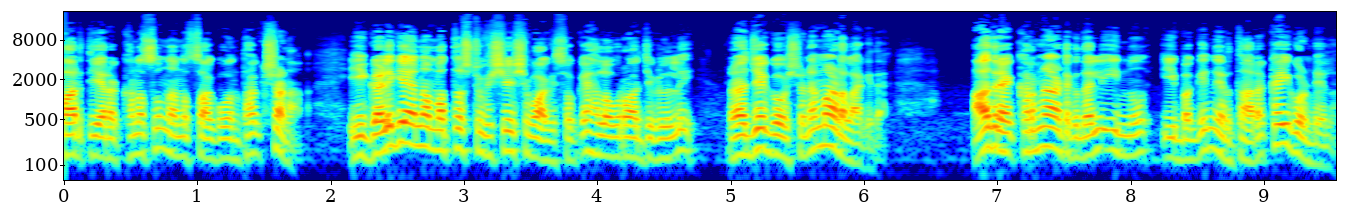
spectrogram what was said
ಭಾರತೀಯರ ಕನಸು ನನಸಾಗುವಂತಹ ಕ್ಷಣ. ಈ ಗಳಿಗೆಯನ್ನು ಮತ್ತಷ್ಟು ವಿಶೇಷವಾಗಿಸೋಕೆ ಹಲವು ರಾಜ್ಯಗಳಲ್ಲಿ ರಜೆ ಘೋಷಣೆ ಮಾಡಲಾಗಿದೆ. ಆದರೆ ಕರ್ನಾಟಕದಲ್ಲಿ ಇನ್ನೂ ಈ ಬಗ್ಗೆ ನಿರ್ಧಾರ ಕೈಗೊಂಡಿಲ್ಲ.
